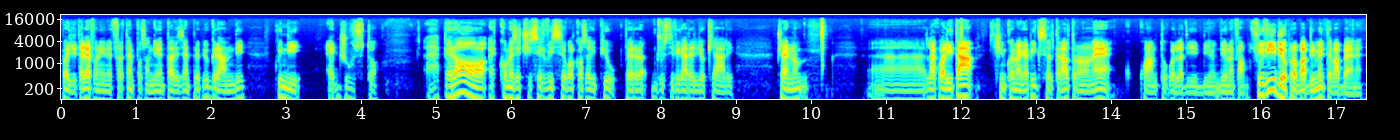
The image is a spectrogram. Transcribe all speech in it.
Poi i telefoni nel frattempo sono diventati sempre più grandi, quindi è giusto. Eh, però è come se ci servisse qualcosa di più per giustificare gli occhiali. Cioè, non- eh, la qualità 5 megapixel, tra l'altro, non è quanto quella di, di- di un iPhone. Sui video probabilmente va bene,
